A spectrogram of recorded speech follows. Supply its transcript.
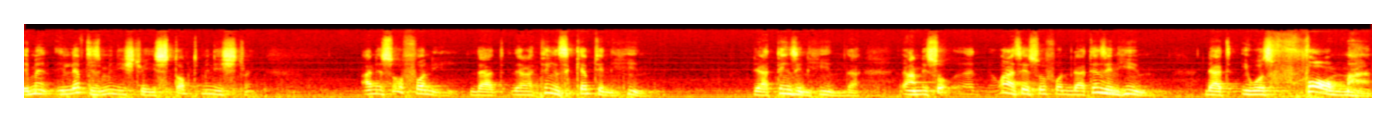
Amen. He left his ministry, he stopped ministering. And it's so funny that there are things kept in him. There are things in him that, and it's so, when I say so funny, there are things in him that he was for man,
